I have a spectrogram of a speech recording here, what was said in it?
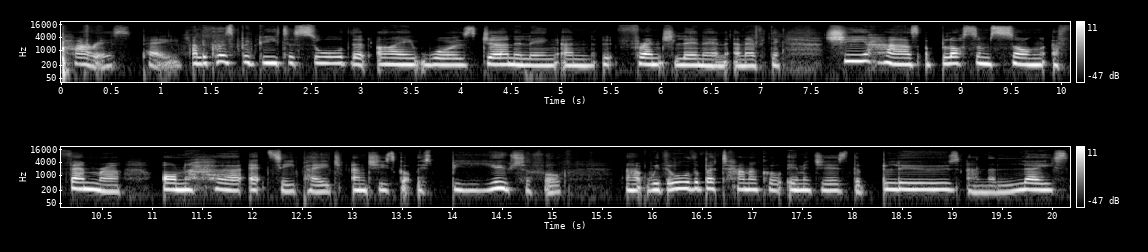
Paris page. And because Brigitte saw that I was journaling and French linen and everything, she has a Blossom Song ephemera on her Etsy page and she's got this beautiful uh, with all the botanical images, the blues and the lace,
